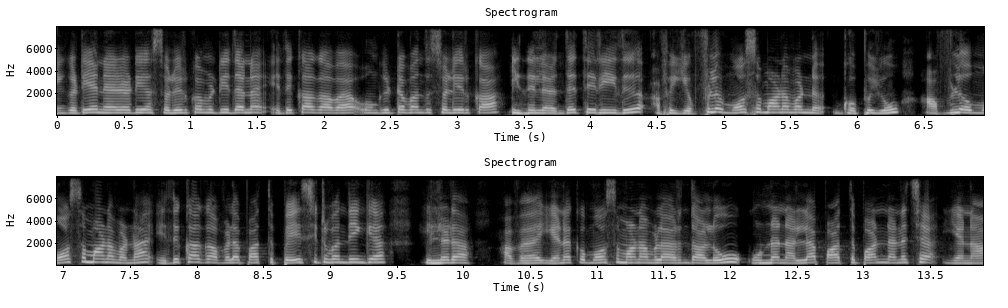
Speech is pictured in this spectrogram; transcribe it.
எங்கிட்டயே நேரடியாக சொல்லியிருக்க வேண்டியதானே எதுக்காக அவள் உங்ககிட்ட வந்து சொல்லியிருக்கா? இதிலிருந்தே தெரியுது அவள் எவ்வளோ மோசமானவன்னு. கோபியும் அவ்வளோ மோசமானவனா? எதுக்காக அவளை பார்த்து பேசிட்டு வந்தீங்க? இல்லடா அவள் எனக்கு மோசமானவளாக இருந்தாலும் உன்னை நல்லா பார்த்துப்பான்னு நினச்சேன். ஏன்னா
